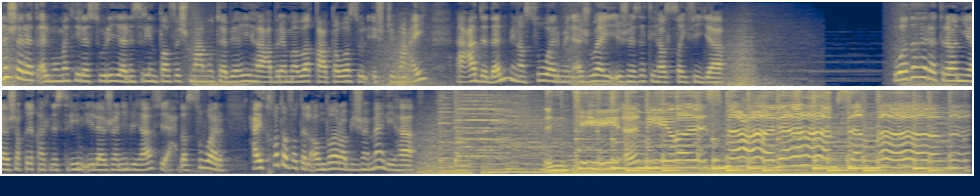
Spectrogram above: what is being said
نشرت الممثلة السورية نسرين طافش مع متابعيها عبر مواقع التواصل الاجتماعي عددا من الصور من أجواء إجازتها الصيفية. وظهرت رانيا شقيقة نسرين إلى جانبها في إحدى الصور حيث خطفت الأنظار بجمالها. انتي أميرة اسم عالم سمامة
